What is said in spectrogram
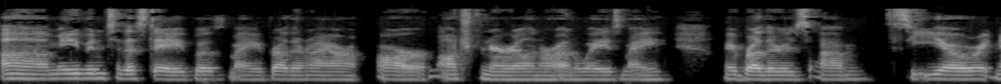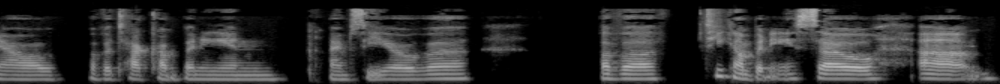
Um, even to this day, both my brother and I are, are entrepreneurial in our own ways. My, my brother's, um, CEO right now of, of a tech company and I'm CEO of a, of a tea company. So, um,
